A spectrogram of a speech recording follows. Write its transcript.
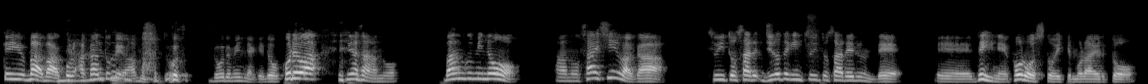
っていう、まあまあ、これアカウント名はまあどう どうでもいいんだけど、これは皆さん、あの、番組の、あの、最新話がツイートされ、自動的にツイートされるんで、えーぜひね、フォローしておいてもらえると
